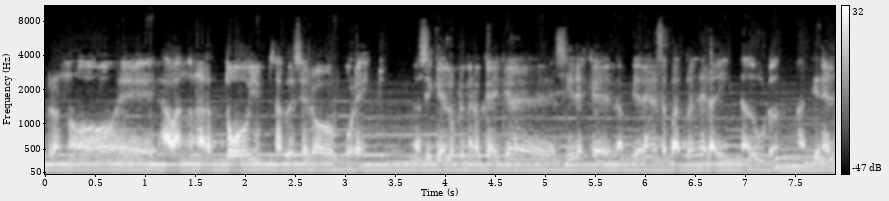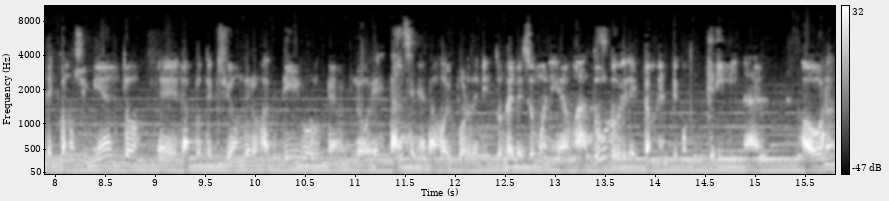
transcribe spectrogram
pero no eh, abandonar todo y empezar de cero por esto. Así que lo primero que hay que decir es que la piedra en el zapato es de la dictadura. Mantiene el desconocimiento, eh, la protección de los activos, que lo están señalados hoy por delitos de lesa humanidad, Maduro directamente como criminal. Ahora,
